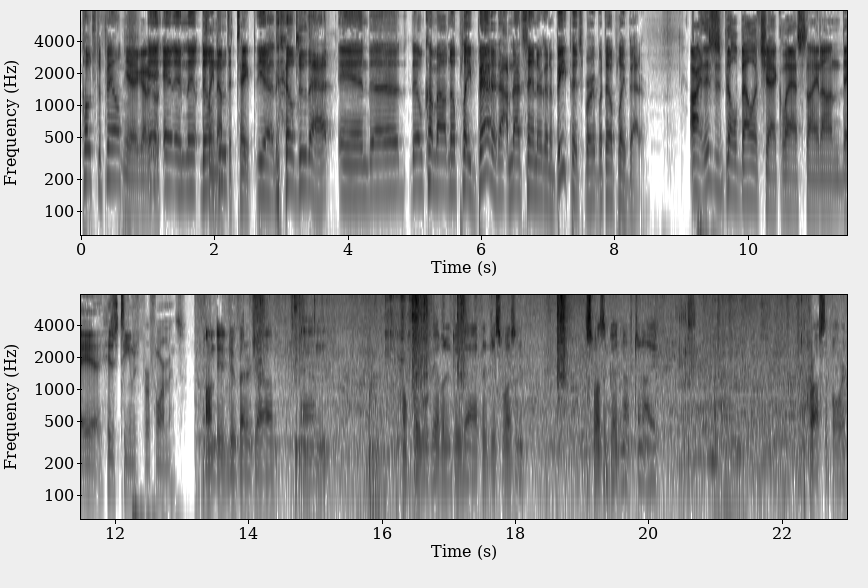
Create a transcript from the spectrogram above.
coach the film. Yeah, gotta go and, and, they'll, they'll clean up the tape. Yeah, they'll do that, and uh, they'll come out and they'll play better. I'm not saying they're going to beat Pittsburgh, but they'll play better. All right, this is Bill Belichick last night on the, his team's performance. all need to do a better job, and hopefully we'll be able to do that. It just wasn't just wasn't good enough tonight um, across the board.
